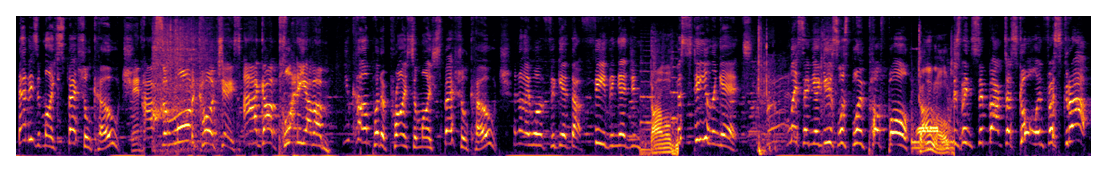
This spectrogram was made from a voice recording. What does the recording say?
That isn't my special coach. And have some more coaches! I got plenty of them! You can't put a price on my special coach. And I won't forget that thieving agent Donald. for stealing it. Listen, you useless blue puffball. Donald. has been sent back to Scotland for scrap,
